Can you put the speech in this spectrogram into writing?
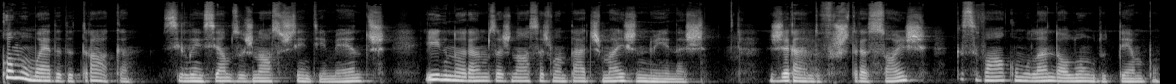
Como moeda de troca, silenciamos os nossos sentimentos e ignoramos as nossas vontades mais genuínas, gerando frustrações que se vão acumulando ao longo do tempo,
